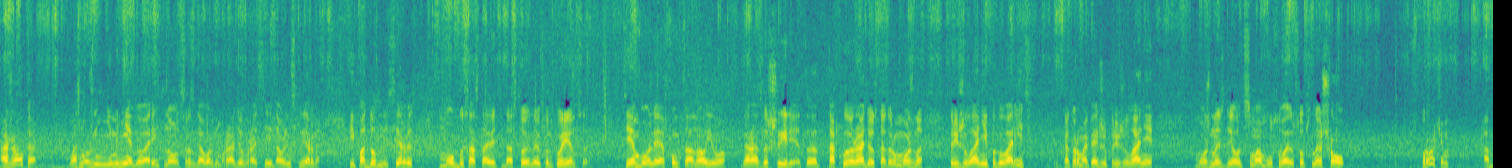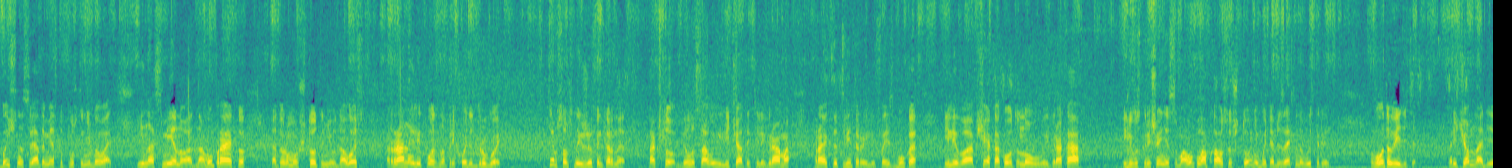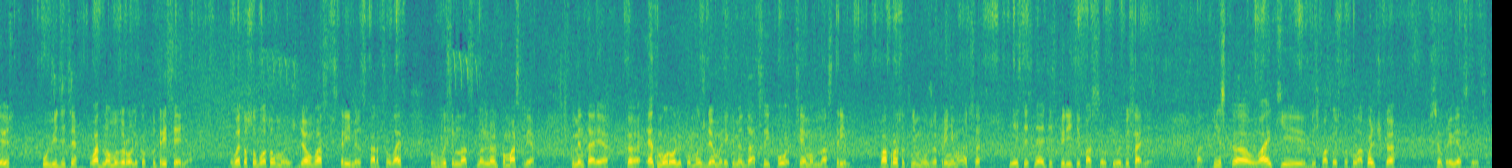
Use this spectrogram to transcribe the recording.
А жалко, возможно, не мне говорить, но с разговорным радио в России довольно скверно. И подобный сервис мог бы составить достойную конкуренцию. Тем более функционал его гораздо шире. Это такое радио, с которым можно при желании поговорить, в котором, опять же, при желании можно сделать самому свое собственное шоу. Впрочем, обычно свято место пусто не бывает. И на смену одному проекту, которому что-то не удалось, рано или поздно приходит другой. Тем, собственно, и жив интернет. Так что голосовые или чаты Телеграма, проекты Твиттера или Фейсбука, или вообще какого-то нового игрока, или воскрешение самого Клабхауса, что-нибудь обязательно выстрелит. Вот увидите. Причем, надеюсь, увидите в одном из роликов потрясения. В эту субботу мы ждем вас в стриме Старца Live в 18.00 по Москве. В комментариях к этому ролику мы ждем рекомендаций по темам на стрим. Вопросы к нему уже принимаются. Не стесняйтесь перейти по ссылке в описании. Подписка, лайки, беспокойство колокольчика. Все приветствуется.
